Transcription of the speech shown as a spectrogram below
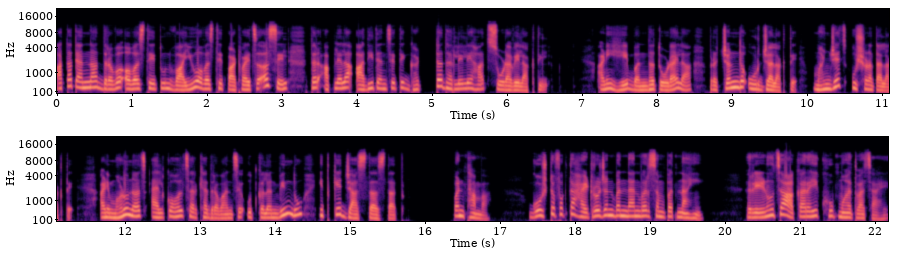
आता त्यांना द्रव अवस्थेतून वायू अवस्थेत पाठवायचं असेल तर आपल्याला आधी त्यांचे ते घट्ट धरलेले हात सोडावे लागतील. आणि हे बंध तोडायला प्रचंड ऊर्जा लागते म्हणजेच उष्णता लागते. आणि म्हणूनच अल्कोहोलसारख्या द्रवांचे उत्कलन बिंदू इतके जास्त असतात. पण थांबा. गोष्ट फक्त हायड्रोजन बंधांवर संपत नाही. रेणूचा आकारही खूप महत्त्वाचा आहे.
